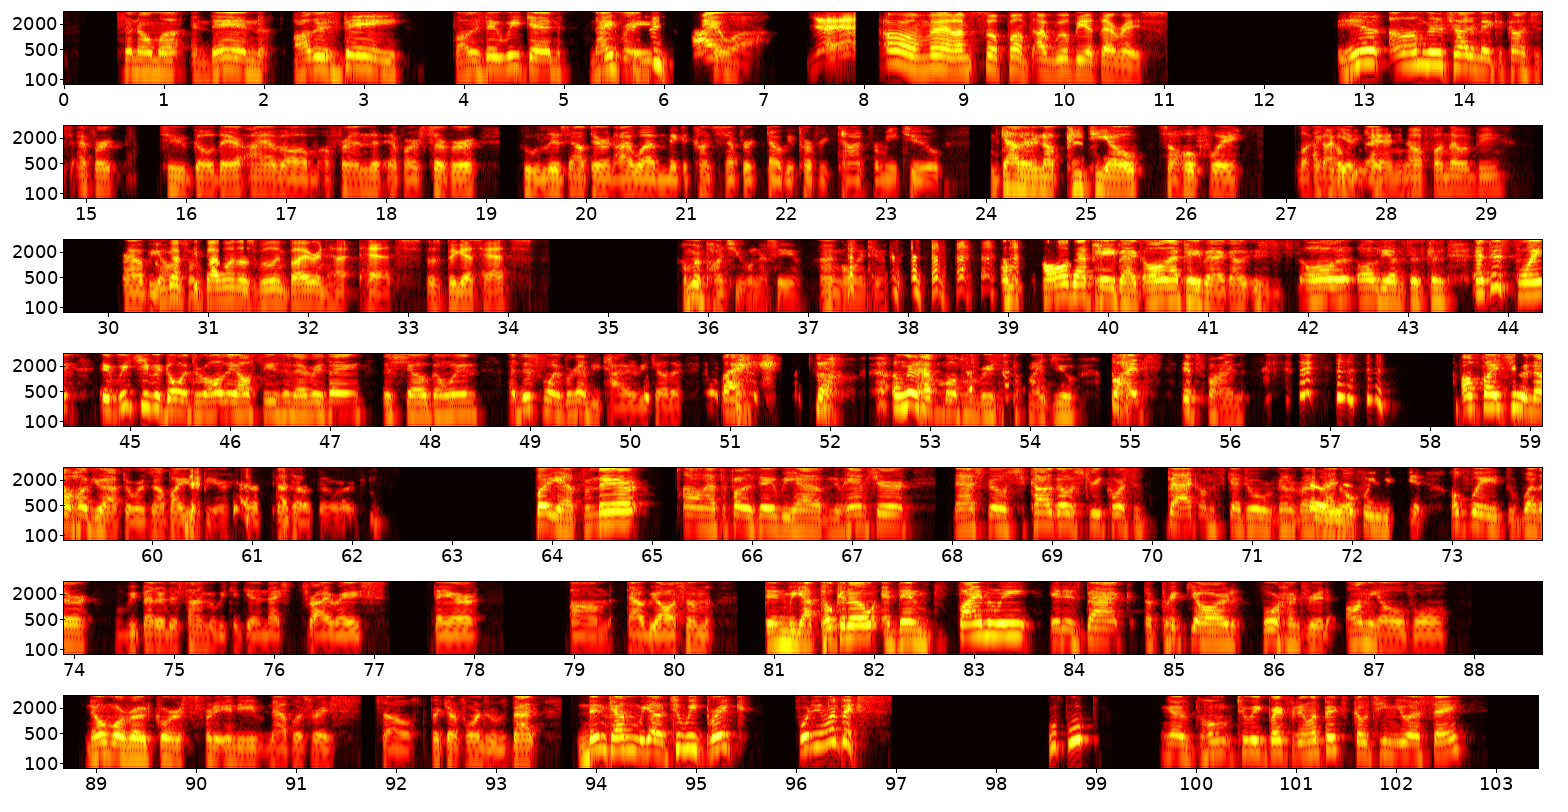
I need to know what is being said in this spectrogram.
Sonoma, and then Father's Day, Father's Day weekend, night race, Iowa. Yeah. Oh man, I'm so pumped. I will be at that race. Yeah, I'm gonna try to make a conscious effort to go there. I have um a friend of our server who lives out there in Iowa. Make a conscious effort. That would be a perfect time for me to. I'm gathering up PTO, so hopefully Lux, I I, hope get you that. can. You know how fun that would be? That would be I'm gonna have to awesome. buy one of those William Byron hats, those big ass hats. I'm gonna punch you when I see you. I'm going to. um, all that payback, all that payback uh, is all all the episodes. Because at this point, if we keep it going through all the off season, everything, the show going, at this point, we're gonna be tired of each other. Like, so I'm gonna have multiple reasons to fight you, but it's fine. I'll fight you and I'll hug you afterwards, and I'll buy you a beer. That's how it's gonna work. But yeah, from there, um, after Father's Day, we have New Hampshire, Nashville, Chicago. Street course is back on the schedule. We're gonna run it back. yeah. Hopefully, we can get. Hopefully, the weather will be better this time, and we can get a nice dry race there. Um, that would be awesome. Then we got Pocono, and then finally, it is back. The Brickyard 400 on the oval. No more road course for the Indianapolis race. So Brickyard 400 was back. And then, Kevin, we got a two week break for the Olympics. whoop whoop. We got a home two week break for the Olympics. Go Team USA.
